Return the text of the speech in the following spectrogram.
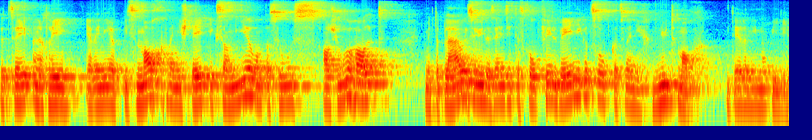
da sieht man ein bisschen, ja, wenn ich etwas mache, wenn ich stetig saniere und das Haus an Schuhe halte, mit der blauen Säule sehen Sie, das geht viel weniger zurück, als wenn ich nichts mache in dieser Immobilie.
